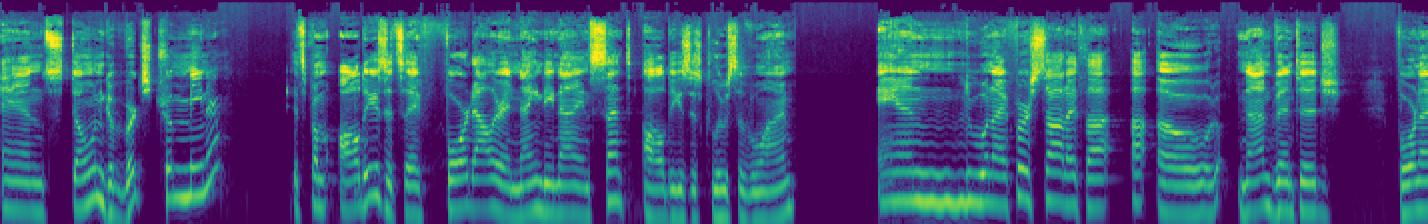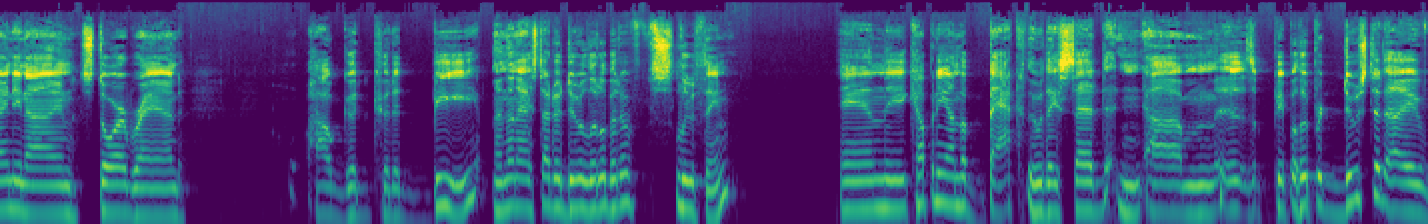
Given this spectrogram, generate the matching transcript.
and Stone Gewürztraminer. It's from Aldi's. It's a $4.99 Aldi's exclusive wine. And when I first saw it, I thought, uh oh, non vintage, Four ninety nine store brand. How good could it be? And then I started to do a little bit of sleuthing. And the company on the back, who they said um, is people who produced it, I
